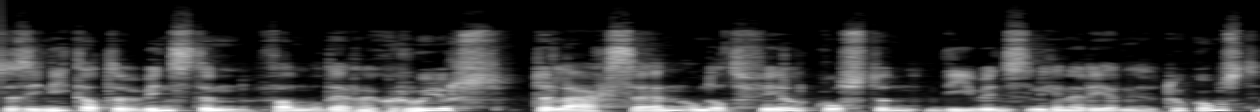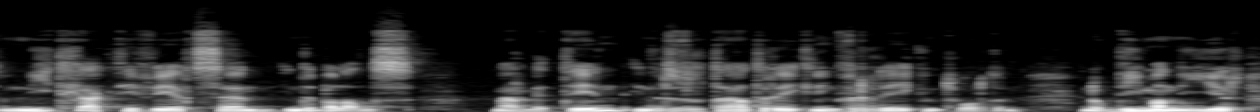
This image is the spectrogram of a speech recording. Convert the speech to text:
Ze zien niet dat de winsten van moderne groeiers te laag zijn, omdat veel kosten die winsten genereren in de toekomst niet geactiveerd zijn in de balans, maar meteen in de resultatenrekening verrekend worden en op die manier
